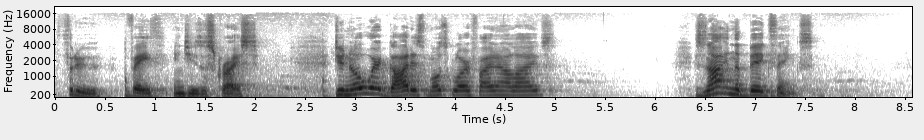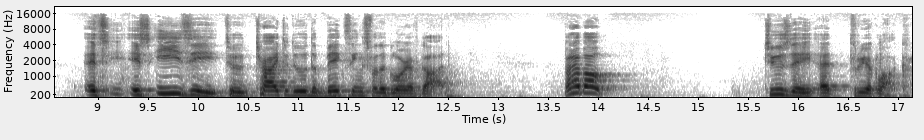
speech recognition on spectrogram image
through faith in Jesus Christ. Do you know where God is most glorified in our lives? It's not in the big things. It's, it's easy to try to do the big things for the glory of God. But how about Tuesday at 3 o'clock?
